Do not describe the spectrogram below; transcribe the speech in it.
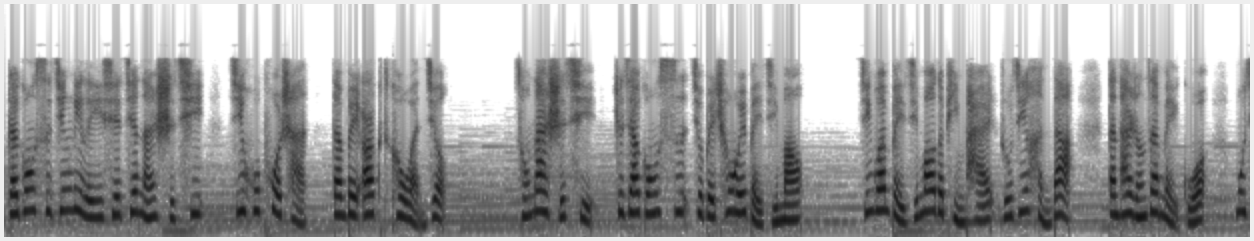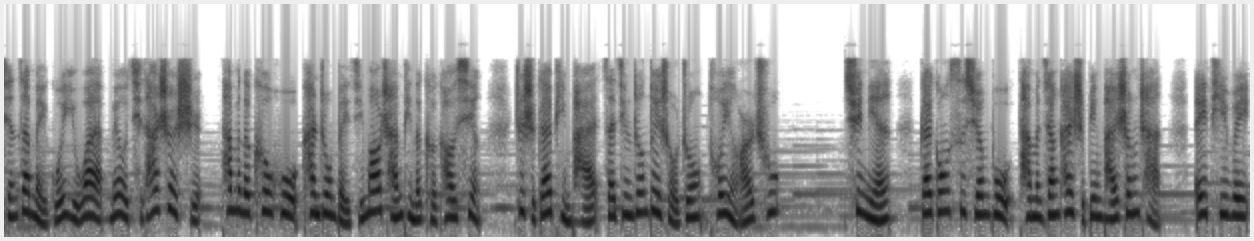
该公司经历了一些艰难时期，几乎破产，但被 Arctico 挽救。从那时起，这家公司就被称为北极猫。尽管北极猫的品牌如今很大，但它仍在美国。目前在美国以外没有其他设施。他们的客户看重北极猫产品的可靠性，这使该品牌在竞争对手中脱颖而出。去年，该公司宣布他们将开始并排生产 ATV，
